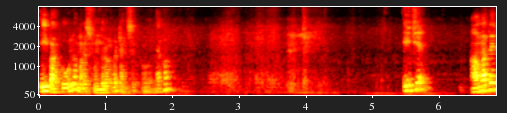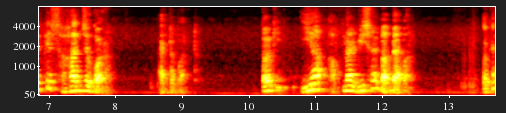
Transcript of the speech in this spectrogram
এই বাক্যগুলো আমরা সুন্দরভাবে ট্রান্সলেট করব। দেখো। এই যে আমাদেরকে সাহায্য করা একটা পার্ট তবে কি ইহা আপনার বিষয় বা ব্যাপার? ওকে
